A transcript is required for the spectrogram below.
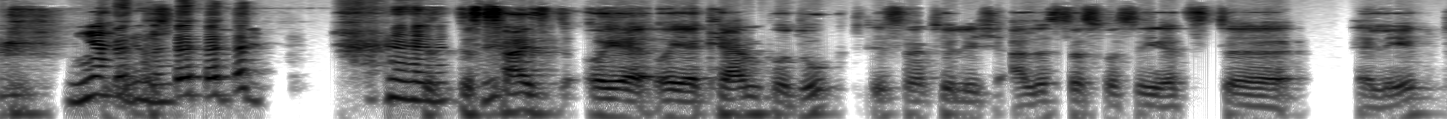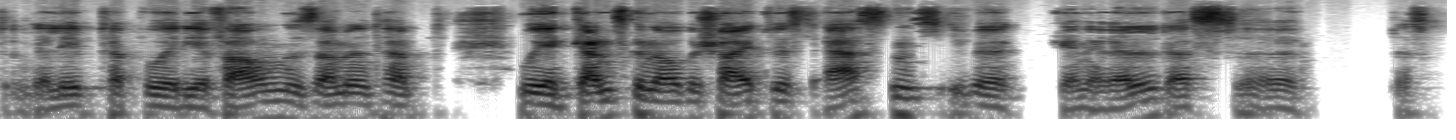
ja, genau. Das heißt, euer, euer Kernprodukt ist natürlich alles das, was ihr jetzt äh, erlebt und erlebt habt, wo ihr die Erfahrungen gesammelt habt, wo ihr ganz genau Bescheid wisst. Erstens über generell das, äh, das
